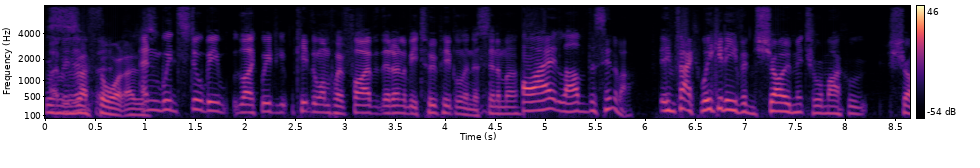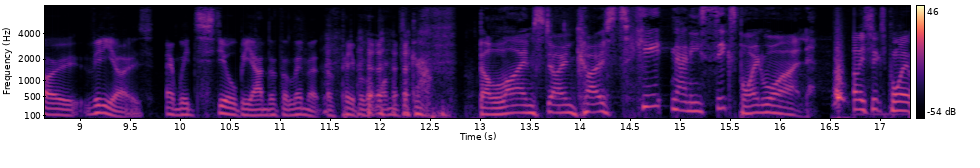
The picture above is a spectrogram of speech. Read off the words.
this I'd be is down a for that. thought, I just- And we'd still be like we'd keep the 1.5. There'd only be two people in a cinema. I love the cinema. In fact, we could even show Mitchell and Michael show videos, and we'd still be under the limit of people that wanted to come. The Limestone Coast Hit 96. 6.1.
